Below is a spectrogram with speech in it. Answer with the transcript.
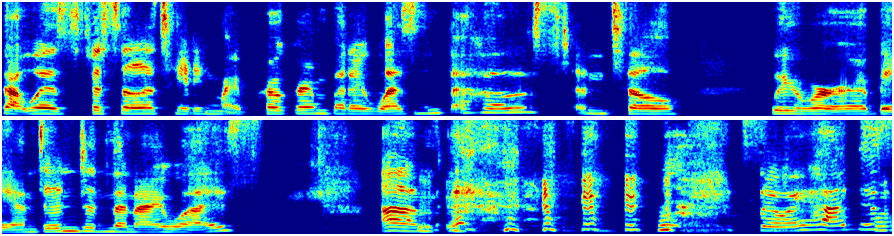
that was facilitating my program, but I wasn't the host until we were abandoned. And then I was. Um, so I had this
